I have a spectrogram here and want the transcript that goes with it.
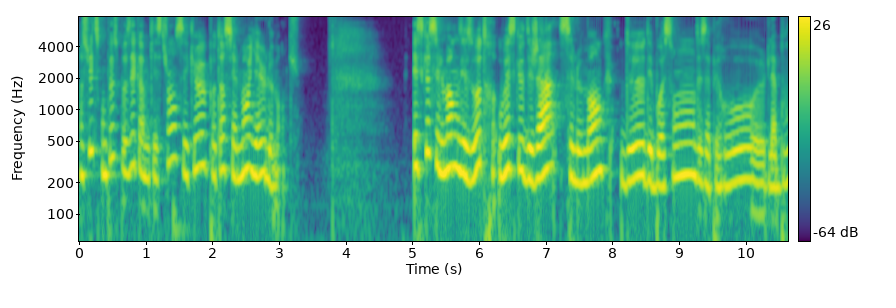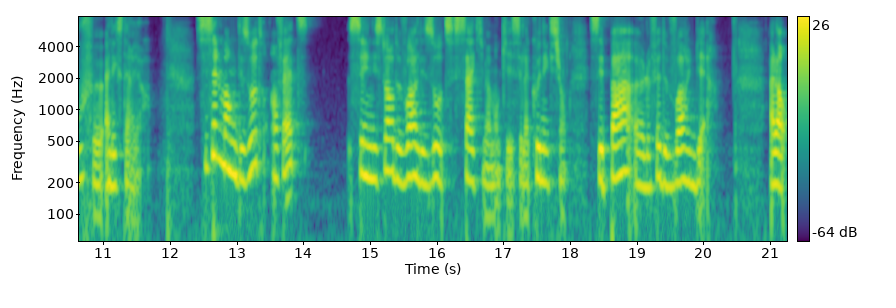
Ensuite, ce qu'on peut se poser comme question, c'est que potentiellement il y a eu le manque. Est-ce que c'est le manque des autres ou est-ce que déjà c'est le manque de des boissons, des apéros, euh, de la bouffe euh, à l'extérieur? Si c'est le manque des autres, en fait, c'est une histoire de voir les autres, c'est ça qui m'a manqué, c'est la connexion, c'est pas euh, le fait de voir une bière. Alors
